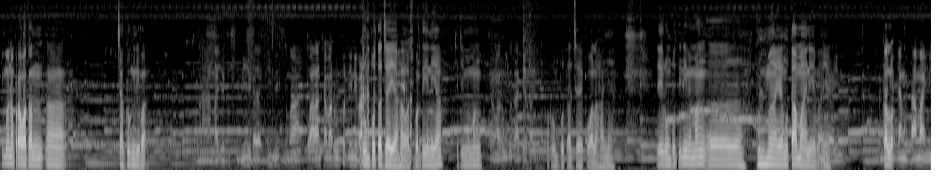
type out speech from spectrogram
Gimana perawatan uh, jagung ini Pak? Cuma kualan sama rumput ini pak. Rumput aja ya oh, seperti ini ya. Jadi memang sama rumput aja pak. rumput aja kewalahannya. Jadi rumput ini memang uh, gulma yang utama ini ya pak ya, ya ini. kalau yang utama ini.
